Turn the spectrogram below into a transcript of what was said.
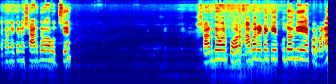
এখানে এখানে সার দেওয়া হচ্ছে। সার দেওয়ার পর আবার এটাকে কোদাল দিয়ে ইয়ে করবা না?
